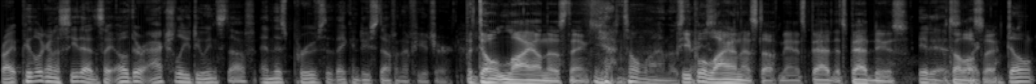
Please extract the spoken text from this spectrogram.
right? People are going to see that and say, oh, they're actually doing stuff. And this proves that they can do stuff in the future. But don't lie on those things. Yeah, don't lie on those People things. lie on that stuff, man. It's bad. It's bad news. It is. That's all Like, I'll say. Don't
